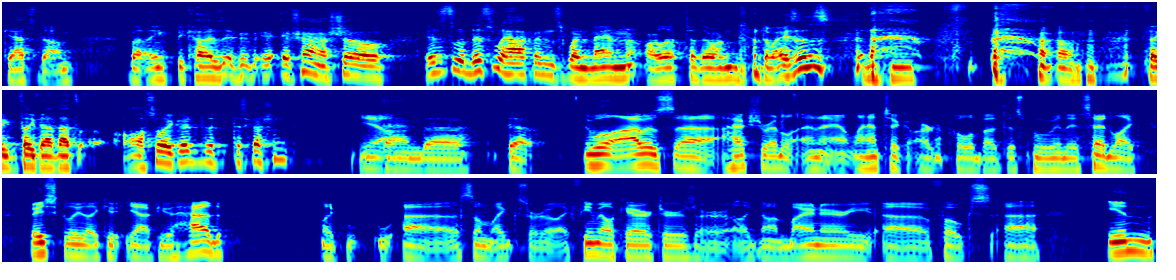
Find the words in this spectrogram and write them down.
okay, that's dumb. But like because if, if, if trying to show this is what this is what happens when men are left to their own devices, um, like like that that's also a good discussion. Yeah. And uh, yeah, Well, I was uh, I actually read an Atlantic article about this movie, and they said like basically like yeah, if you had like uh, some like sort of like female characters or like non-binary uh, folks uh, in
